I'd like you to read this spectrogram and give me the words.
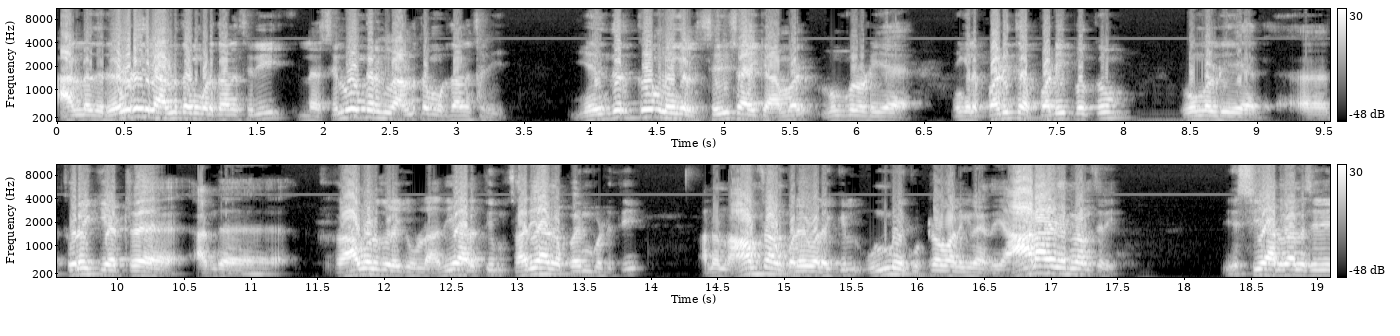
அல்லது ரவுடிகள் அழுத்தம் கொடுத்தாலும் சரி இல்ல செல்வந்தர்கள் அழுத்தம் கொடுத்தாலும் சரி எதற்கும் நீங்கள் செவி சாய்க்காமல் உங்களுடைய நீங்கள் படித்த படிப்புக்கும் உங்களுடைய துறைக்கு ஏற்ற அந்த காவல்துறைக்கு உள்ள அதிகாரத்தையும் சரியாக பயன்படுத்தி அந்த ஆம்சாங் கொலை வழக்கில் உண்மை குற்றவாளிகள் அது யாராக இருந்தாலும் சரி எஸ்சியாக இருந்தாலும் சரி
